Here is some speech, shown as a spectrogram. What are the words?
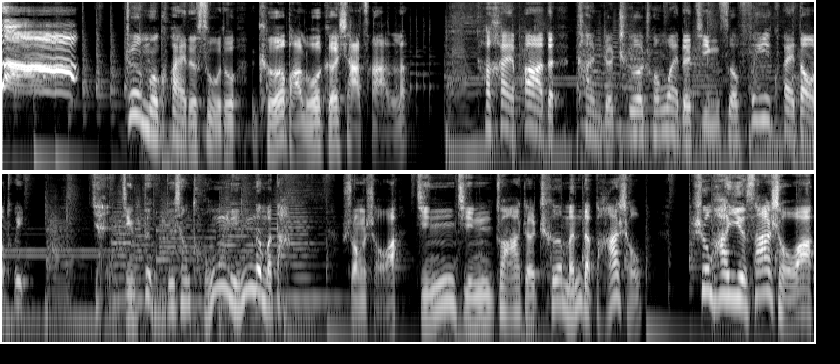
了！这么快的速度，可把罗格吓惨了。他害怕地看着车窗外的景色飞快倒退，眼睛瞪得像铜铃那么大，双手啊紧紧抓着车门的把手，生怕一撒手啊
